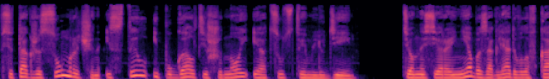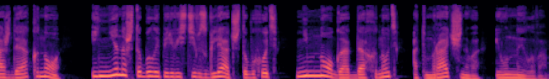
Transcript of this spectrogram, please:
все так же сумрачен и стыл и пугал тишиной и отсутствием людей. Темно-серое небо заглядывало в каждое окно, и не на что было перевести взгляд, чтобы хоть немного отдохнуть от мрачного и унылого.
